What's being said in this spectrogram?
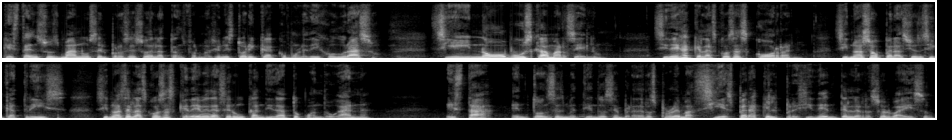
que está en sus manos el proceso de la transformación histórica, como le dijo Durazo. Si no busca a Marcelo, si deja que las cosas corran, si no hace operación cicatriz, si no hace las cosas que debe de hacer un candidato cuando gana, está entonces metiéndose en verdaderos problemas. Si espera que el presidente le resuelva eso,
